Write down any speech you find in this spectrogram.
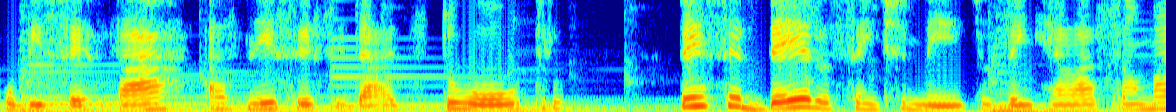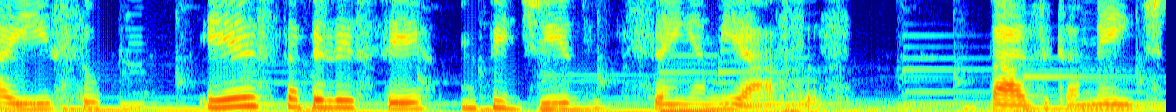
observar as necessidades do outro, perceber os sentimentos em relação a isso e estabelecer um pedido sem ameaças. Basicamente,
